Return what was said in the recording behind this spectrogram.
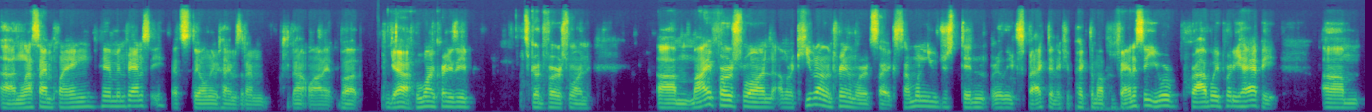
Uh, unless I'm playing him in fantasy, that's the only times that I'm not want it. But yeah, who went crazy? It's a good first one. Um, my first one, I'm gonna keep it on the train where it's like someone you just didn't really expect, and if you picked them up in fantasy, you were probably pretty happy. Um,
